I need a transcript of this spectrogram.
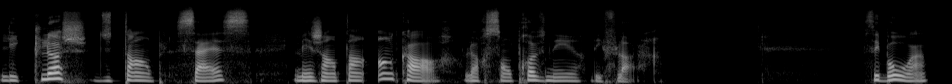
Les cloches du temple cessent, mais j'entends encore leur son provenir des fleurs. C'est beau, hein?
